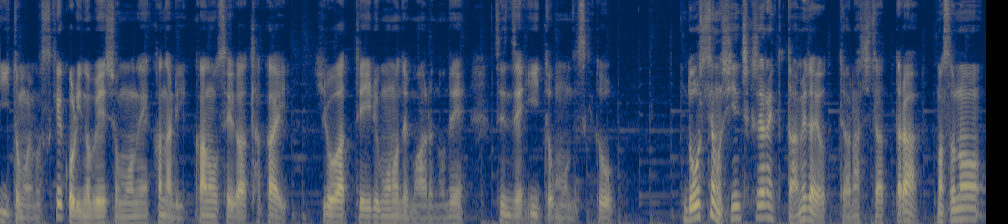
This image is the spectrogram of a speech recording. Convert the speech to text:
いいと思います。結構リノベーションもね、かなり可能性が高い、広がっているものでもあるので、全然いいと思うんですけど、どうしても新築じゃないとダメだよって話だったら、まあその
